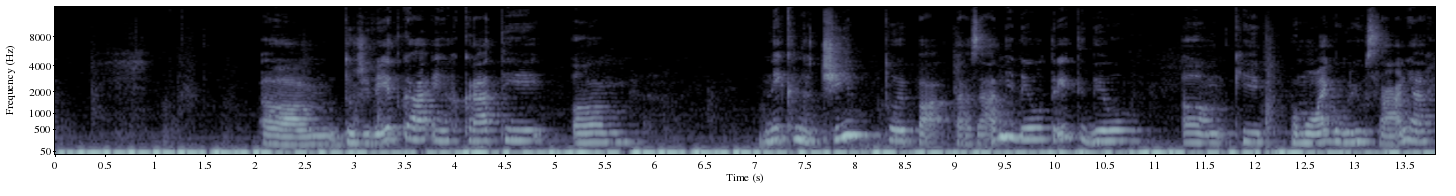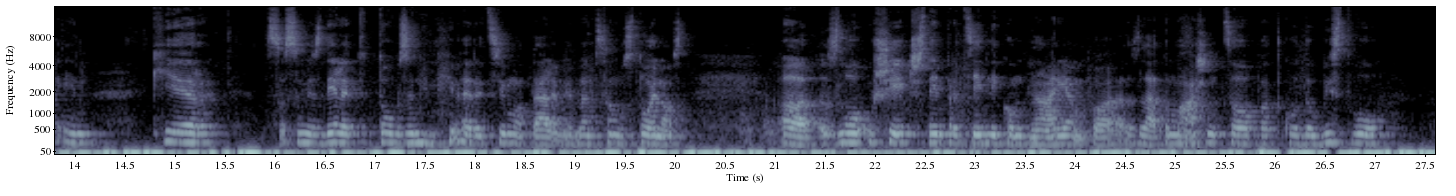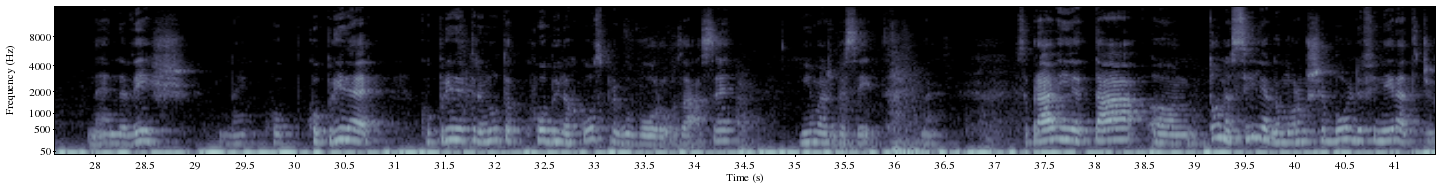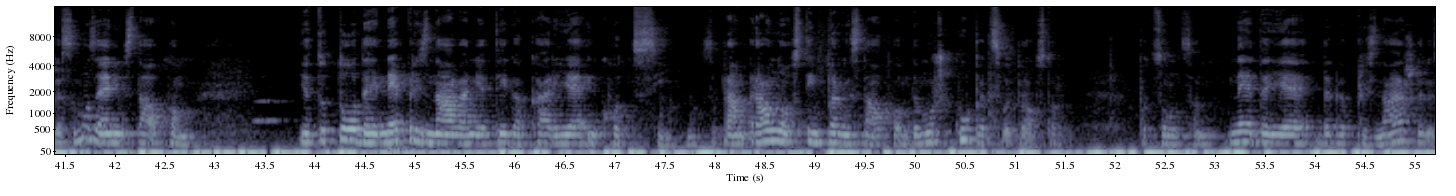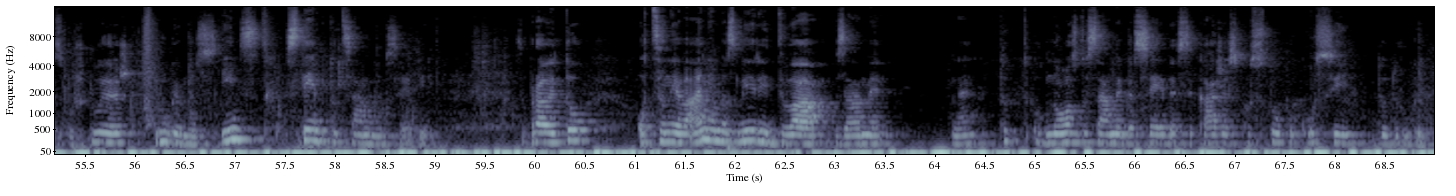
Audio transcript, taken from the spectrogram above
Um, doživeti ga in hkrati um, nek način, to je pa ta zadnji del, tretji del, um, ki po mojem govori o sanjah in kjer so se mi zdele tako zanimive, recimo tale mi je bila samostojnost. Uh, zelo všeč s tem predsednikom denarjem, pa zlato mašnico, pa tako da v bistvu ne, ne veš, ne, ko, ko, pride, ko pride trenutek, ko bi lahko spregovoril zase, nimaš besed. Ne. Se pravi, je ta, um, to nasilje, ga moram še bolj definirati, če ga samo z enim stavkom. Je to, to, da je nepriznavanje tega, kar je in kot si. No. Se pravi, ravno s tem prvim stavkom, da moraš kupiti svoj prostor pod soncem. Ne, da, je, da ga priznaš, da ga spoštuješ drugemu in s, s tem tudi samemu sebi. Se pravi, to ocenjevanje ima zmeri dva za me. Ne? Tudi odnos do samega sebe se kaže skozi to, kako si do drugega.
